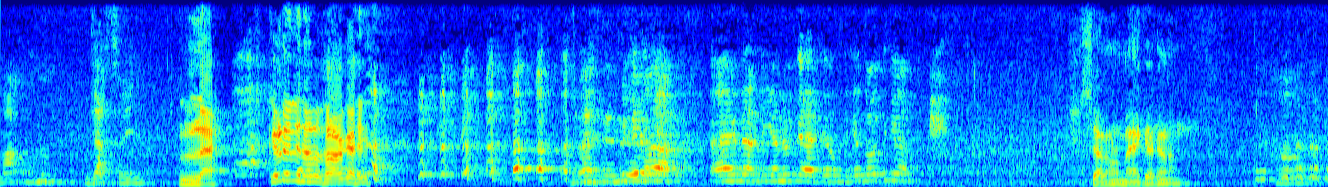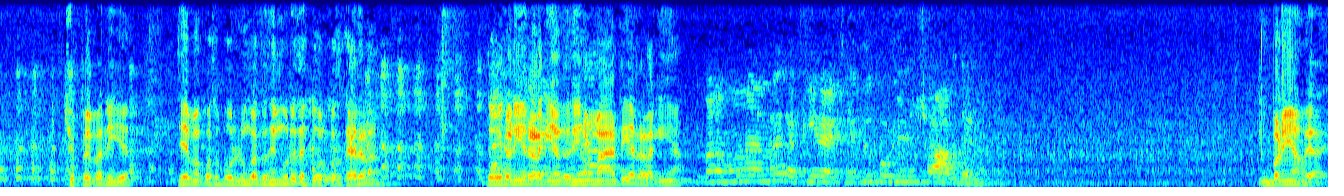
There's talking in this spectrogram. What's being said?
ਮਾਂ ਉਹਨੂੰ ਜਸਮੀਨ ਲੈ ਕਿਹੜੇ ਦਿਨਾਂ ਦਾ ਸਾਗ ਹੈ ਇਹ? ਤੇਰਾ ਐ ਨਾਨੀਆਂ ਨੂੰ ਪਿਆਰ ਜਿਹਾ ਹੁੰਦੀਆਂ ਦੋਤੀਆਂ। ਚੱਲ ਹੁਣ ਮੈਂ ਕਿਆ ਕਹਿਣਾ? ਚੁੱਪੇ ਭਲੀ ਹੈ ਜੇ ਮੈਂ ਕੁਝ ਬੋਲੂੰਗਾ ਤੁਸੀਂ ਮੂਹਰੇ ਤੇ ਹੋਰ ਕੁਝ ਕਹਿ ਦੇਣਾ। ਦੋ ਜਣੀਆਂ ਰਲ ਗਈਆਂ ਤੁਸੀਂ ਹੁਣ ਮਾਂ ਧੀਆਂ ਰਲ ਗਈਆਂ। ਮੈਂ ਰੱਖੀ ਬੈਠੀ ਵੀ ਕੁੜੀ ਨੂੰ ਸਾਗ ਦੇਣਾ। ਬਣਿਆ ਹੋਇਆ ਹੈ।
